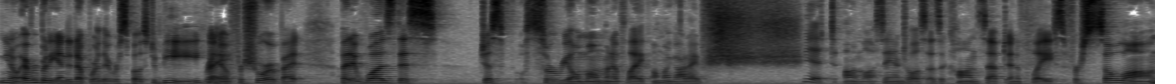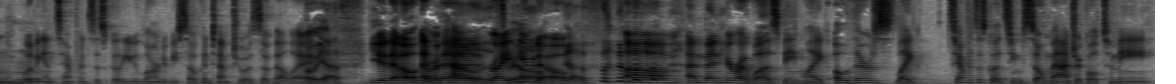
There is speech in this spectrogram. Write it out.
you know, everybody ended up where they were supposed to be, you know, for sure. But but it was this just surreal moment of like, oh my god, I've shit on Los Angeles as a concept and a place for so long. Mm-hmm. Living in San Francisco, you learn to be so contemptuous of LA. Oh, yes. you know, and then right, real. you know, Yes. um, and then here I was being like, oh, there's like San Francisco had seemed so magical to me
